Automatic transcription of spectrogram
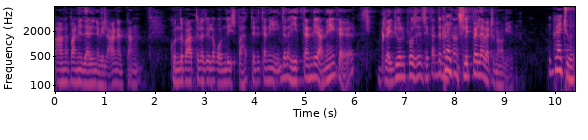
ආනපනේ දැනෙන වෙලාව නැත්තම් කොන්ද පාත් වෙලා තියලා කොන්ද ඉස්පහත් වෙන තැන ඉඳලා හිතන්නේ අනේක ග්‍රැජුවල් process එකක්ද නැත්නම් ස්ලිප් වෙලා වැටෙනවා වගේද? ග්‍රැජුවල්.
